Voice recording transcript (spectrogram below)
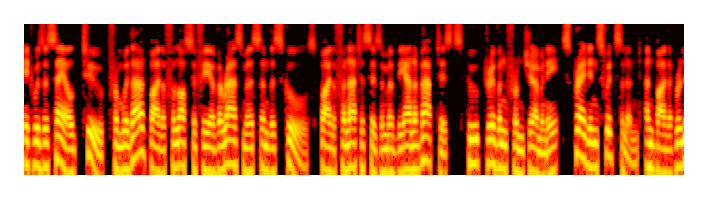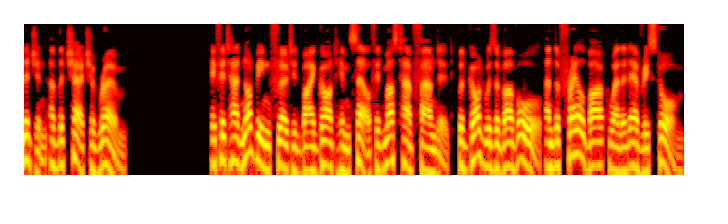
It was assailed, too, from without by the philosophy of Erasmus and the schools, by the fanaticism of the Anabaptists, who, driven from Germany, spread in Switzerland, and by the religion of the Church of Rome. If it had not been floated by God himself it must have foundered, but God was above all, and the frail bark weathered every storm.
